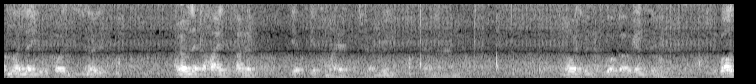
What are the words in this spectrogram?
I'm not elated because you know I don't let the highs kind of get get to my head. Do you know what I mean? And um, and I always think that we've got to go against him. If I was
